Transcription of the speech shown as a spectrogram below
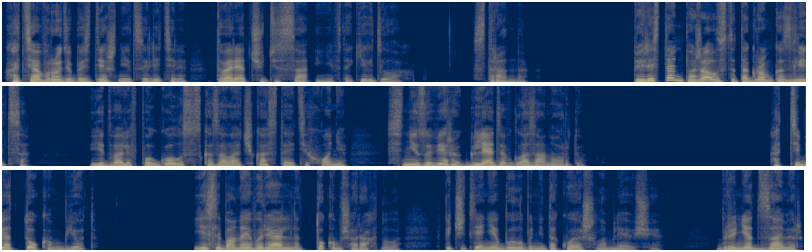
хотя вроде бы здешние целители творят чудеса и не в таких делах. Странно. «Перестань, пожалуйста, так громко злиться», — едва ли в полголоса сказала очкастая тихоня, снизу вверх, глядя в глаза Норду. «От тебя током бьет. Если бы она его реально током шарахнула, впечатление было бы не такое ошеломляющее. Брюнет замер,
